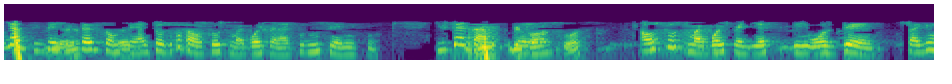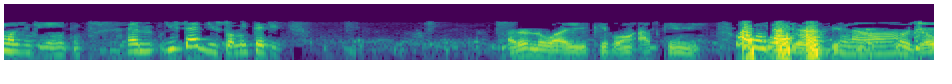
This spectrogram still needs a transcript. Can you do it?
Yesterday you Yes, said something. ed- It was because I was close to my boyfriend. I couldn't say anything. You said that Because uh, what? I was close to my boyfriend yesterday. He was there, so I didn't want him to hear anything. Um, you said you submitted it. I don't know why you keep on asking me. Why won't I What's your own ask now? What's your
